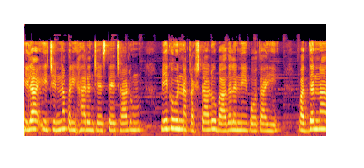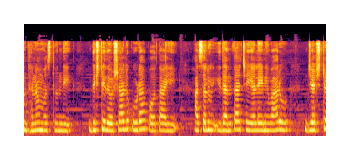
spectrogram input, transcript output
ఇలా ఈ చిన్న పరిహారం చేస్తే చాలు. మీకు ఉన్న కష్టాలు బాధలన్నీ పోతాయి. వద్దన్నా ధనం వస్తుంది. దిష్టి దోషాలు కూడా పోతాయి. అసలు ఇదంతా చేయలేని వారు జస్ట్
